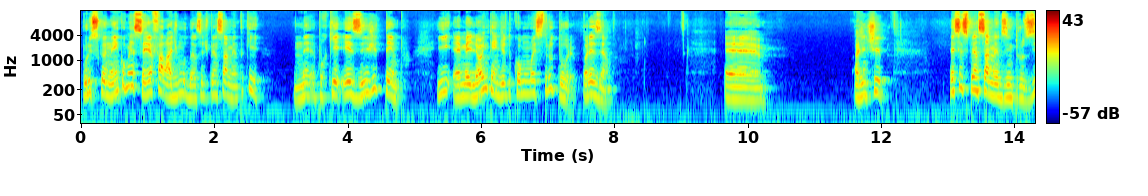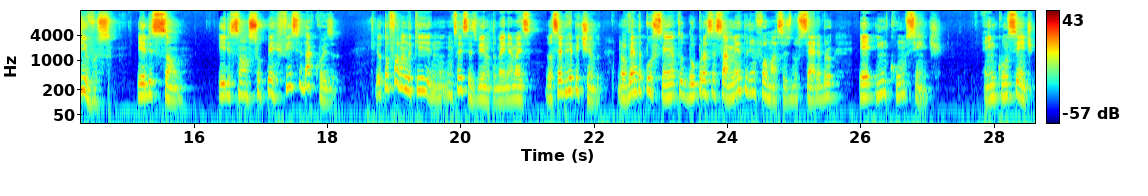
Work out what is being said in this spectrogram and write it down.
Por isso que eu nem comecei a falar de mudança de pensamento aqui. Né? Porque exige tempo. E é melhor entendido como uma estrutura. Por exemplo, é... a gente. Esses pensamentos intrusivos, eles são, eles são a superfície da coisa. Eu estou falando aqui, não sei se vocês viram também, né? Mas estou sempre repetindo: 90% do processamento de informações do cérebro é inconsciente. É inconsciente.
